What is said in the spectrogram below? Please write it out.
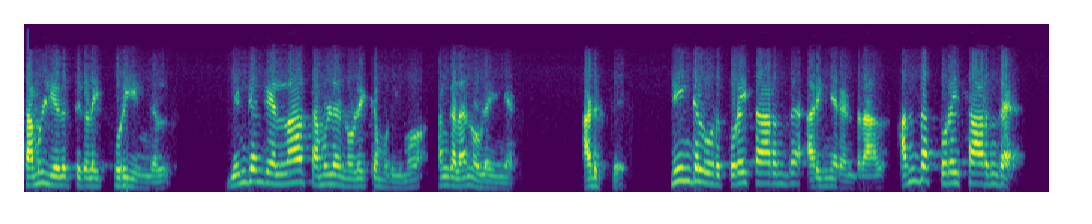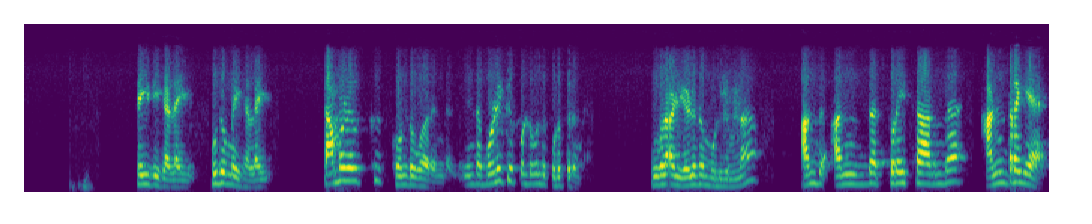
தமிழ் எழுத்துக்களை புரியுங்கள். எங்கெங்க எல்லாம் தமிழை நுழைக்க முடியுமோ அங்கெல்லாம் நுழையுங்க அடுத்து நீங்கள் ஒரு துறை சார்ந்த அறிஞர் என்றால் அந்த துறை சார்ந்த செய்திகளை புதுமைகளை தமிழுக்கு கொண்டு வாருங்கள். இந்த மொழிக்கு கொண்டு வந்து கொடுத்துருங்க. உங்களால் எழுத முடியும்னா அந்த அந்த துறை சார்ந்த அன்றைய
